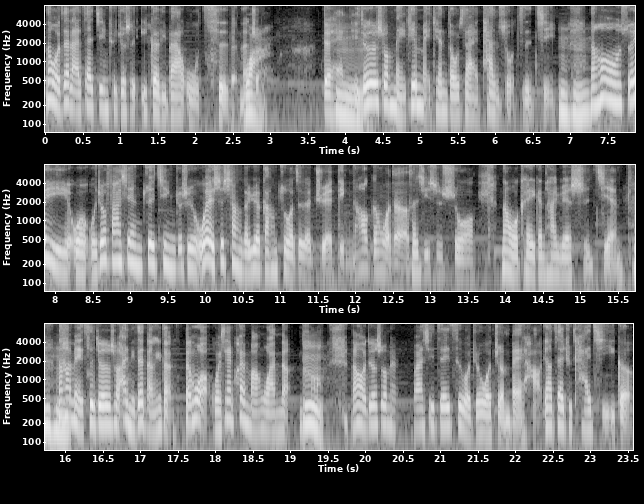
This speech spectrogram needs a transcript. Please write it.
那我再来再进去就是一个礼拜五次的那种哇。对，嗯也就是说每天每天都在探索自己。嗯哼，然后，所以我我就发现最近就是我也是上个月刚做这个决定，然后跟我的分析师说，那我可以跟他约时间。嗯那他每次就是说，哎，你再等一等，等我，我现在快忙完了。嗯嗯，然后我就说没关系，这一次我觉得我准备好，要再去开启一个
